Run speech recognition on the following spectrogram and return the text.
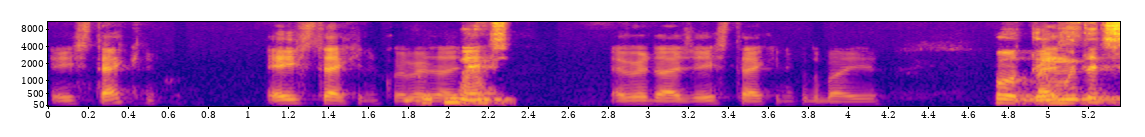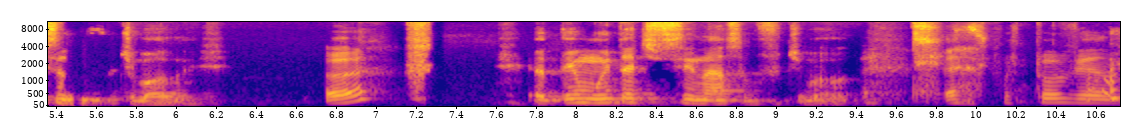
Ex-técnico? Ex-técnico, é verdade. É verdade, ex-técnico do Bahia. Pô, eu tenho Mas- muito a te ensinar sobre futebol, Luiz. Hã? Eu tenho muito a te ensinar sobre futebol. É, tô vendo.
